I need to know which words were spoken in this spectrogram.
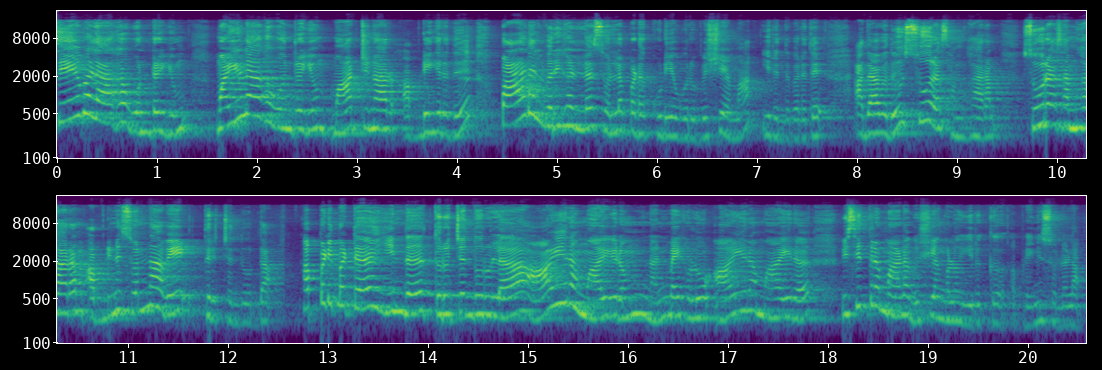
சேவலாக ஒன்றையும் மயிலாக ஒன்றையும் மாற்றினார் அப்படிங்கிறது பாடல் வரிகளில் சொல்லப்படக்கூடிய ஒரு விஷயமா இருந்து வருது. அதாவது சூரசம்ஹாரம். சூரசம்ஹாரம் அப்படின்னு சொன்னாவே திருச்செந்தூர் தான் அப்படிப்பட்ட இந்த திருச்செந்தூரில் ஆயிரம் ஆயிரம் நன்மைகளும் ஆயிரம் ஆயிரம் விசித்திரமான விஷயங்களும் இருக்குது அப்படின்னு சொல்லலாம்.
